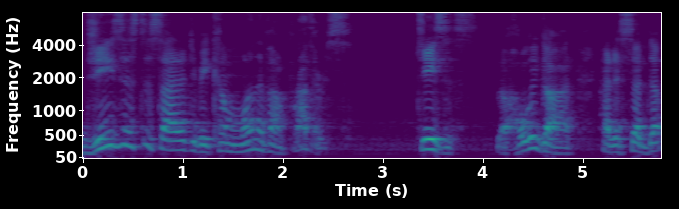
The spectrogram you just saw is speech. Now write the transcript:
Jesus decided to become one of our brothers. Jesus, the Holy God, had to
